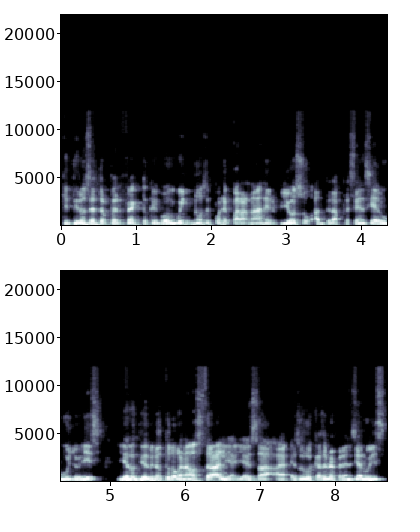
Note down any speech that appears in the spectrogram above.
que tira un centro perfecto, que Godwin no se pone para nada nervioso ante la presencia de Hugo Lloris y a los 10 minutos lo gana Australia y esa, eso es lo que hace referencia a Luis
